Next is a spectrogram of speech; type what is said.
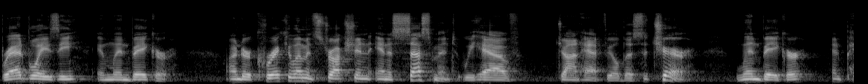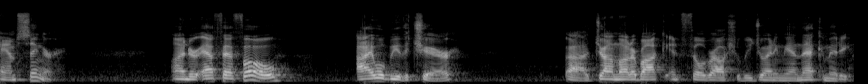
Brad Blazy, and Lynn Baker. Under curriculum, instruction, and assessment, we have John Hatfield as the chair, Lynn Baker, and Pam Singer. Under FFO, I will be the chair. Uh, John Lauterbach and Phil Roush will be joining me on that committee.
